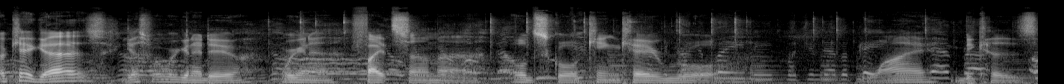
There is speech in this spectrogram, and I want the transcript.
Okay, guys, guess what we're gonna do? We're gonna fight some uh, old school King K. Rool. Why? Because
